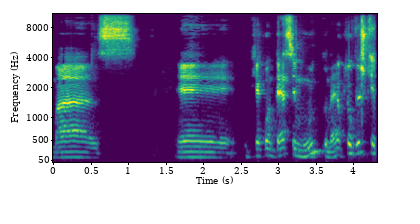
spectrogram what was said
mas é, o que acontece muito, né, o que eu vejo que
